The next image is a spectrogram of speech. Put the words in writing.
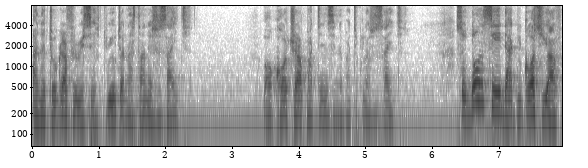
an ethnography research to be able to understand a society or cultural patterns in a particular society. So don't say that because you have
